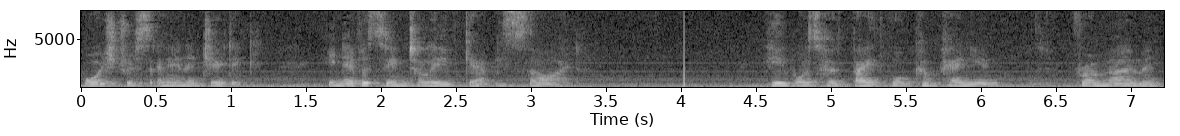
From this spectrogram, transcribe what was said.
boisterous, and energetic. He never seemed to leave Gabby's side. He was her faithful companion. For a moment,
